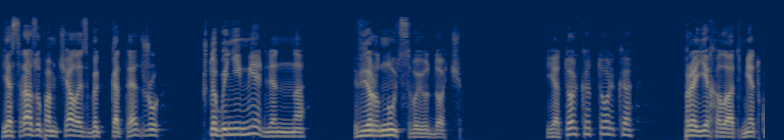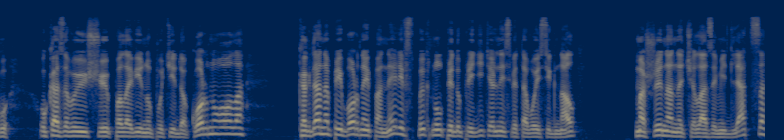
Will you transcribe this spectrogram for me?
я сразу помчалась бы к коттеджу, чтобы немедленно вернуть свою дочь. Я только-только проехала отметку, указывающую половину пути до Корнуолла, когда на приборной панели вспыхнул предупредительный световой сигнал. Машина начала замедляться,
